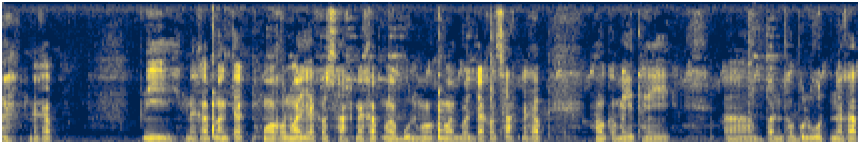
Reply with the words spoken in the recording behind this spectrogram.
นะนะครับ นี่นะครับ หลังจากห่อเขาวหน่อยอยากเขาสักนะครับมาบุญห่อเขาวหน่อยบ่อยากเขาสักนะครับเขาก็มาเฮ็ดให้อ่าบรรพบุรุษนะครับ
